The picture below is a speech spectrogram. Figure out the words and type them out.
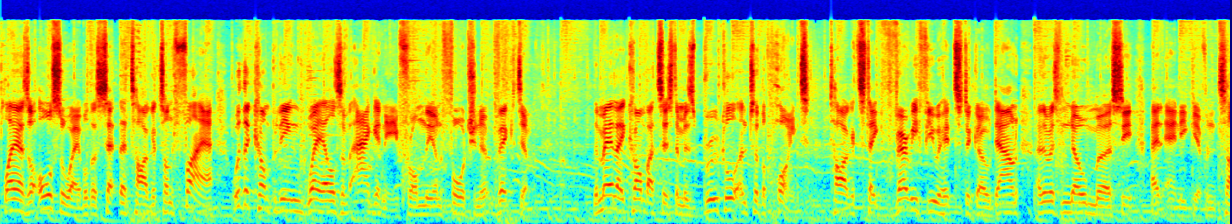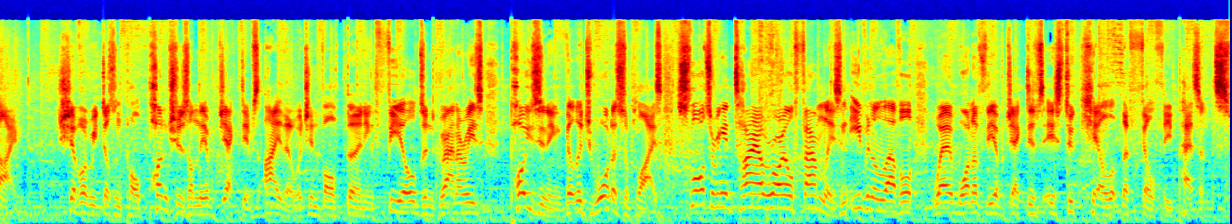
Players are also able to set their targets on fire with accompanying wails of agony from the unfortunate victim. The melee combat system is brutal and to the point. Targets take very few hits to go down, and there is no mercy at any given time. Chivalry doesn't pull punches on the objectives either, which involve burning fields and granaries, poisoning village water supplies, slaughtering entire royal families, and even a level where one of the objectives is to kill the filthy peasants.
